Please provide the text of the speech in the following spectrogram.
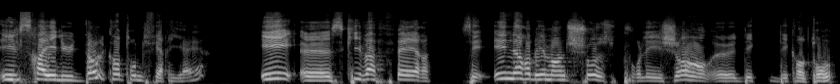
il sera élu dans le canton de Ferrières. Et euh, ce qu'il va faire, c'est énormément de choses pour les gens euh, des, cantons.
